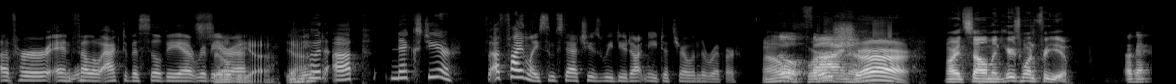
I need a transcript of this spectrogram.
of her and fellow activist Sylvia Rivera Sylvia. Yeah. put up next year. Uh, finally, some statues we do not need to throw in the river. Oh, Oh, for finally. sure. All right, Solomon, here's one for you. Okay.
